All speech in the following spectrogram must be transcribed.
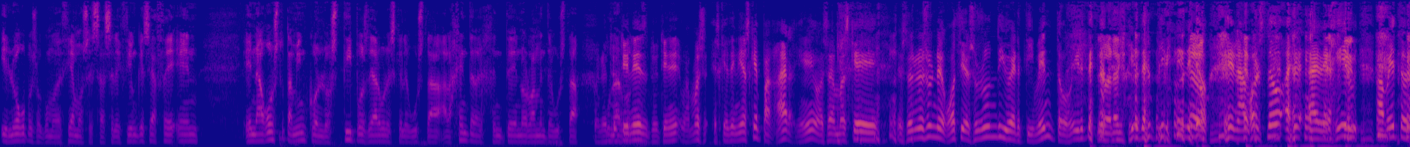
Y luego, pues como decíamos, esa selección que se hace en en agosto también con los tipos de árboles que le gusta a la gente. A la gente normalmente gusta bueno, un tú árbol. tienes, tú tienes, vamos, es que tenías que pagar, ¿eh? O sea, más que esto no es un negocio, eso es un divertimento. Irte, que... irte al Pirineo en agosto a, a, elegir abetos.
